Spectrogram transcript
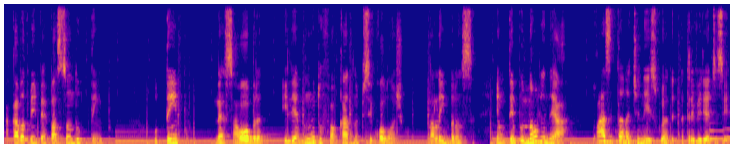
acaba também perpassando o tempo. O tempo nessa obra ele é muito focado no psicológico, na lembrança. É um tempo não linear, quase tarantinesco, eu atreveria a dizer.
